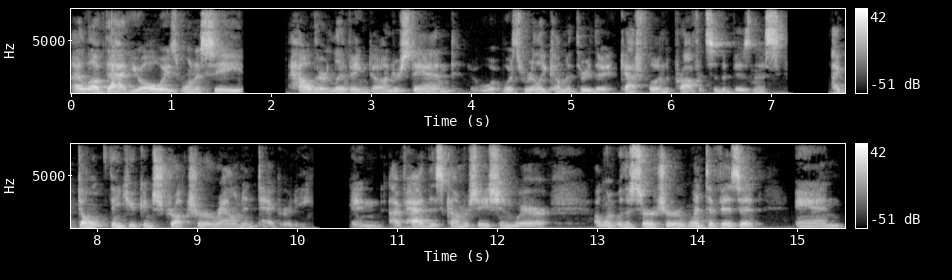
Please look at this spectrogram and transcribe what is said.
I love that. You always want to see how they're living to understand what, what's really coming through the cash flow and the profits of the business. I don't think you can structure around integrity. And I've had this conversation where I went with a searcher, went to visit, and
